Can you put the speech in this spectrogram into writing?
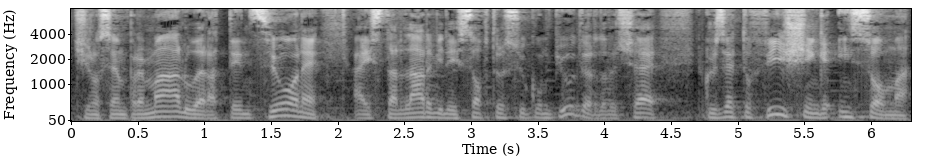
ci sono sempre malware. Attenzione a installarvi dei software sui computer dove c'è il cosiddetto phishing. Insomma,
